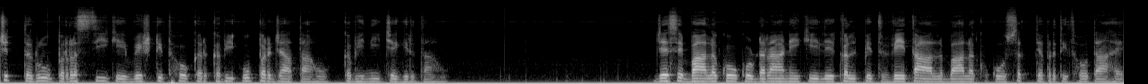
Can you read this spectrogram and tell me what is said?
चित्त रूप रस्सी के वेष्टित होकर कभी ऊपर जाता हूँ, कभी नीचे गिरता हूँ। जैसे बालकों को डराने के लिए कल्पित वेताल बालक को सत्य प्रतीत होता है,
